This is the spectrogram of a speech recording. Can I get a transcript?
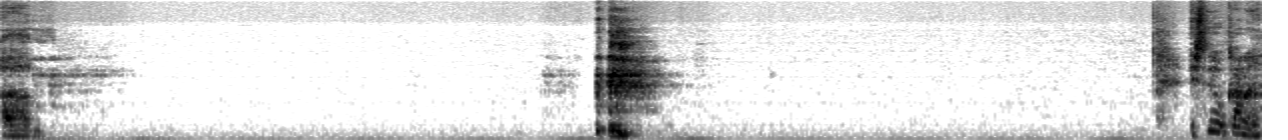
Um, it's still kind of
